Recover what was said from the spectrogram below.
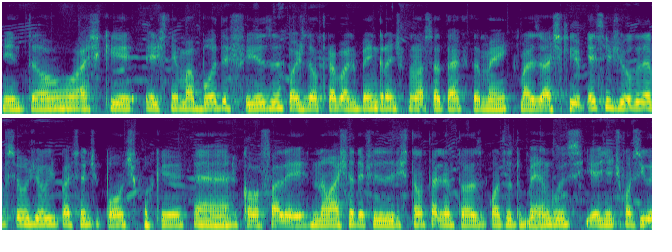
Então acho que eles têm uma boa defesa, pode dar um trabalho bem grande pro nosso ataque também. Mas acho que esse jogo deve ser um jogo de bastante pontos, porque, é, como eu falei, não acho a defesa deles tão talentosa quanto a do Bengals. E a gente conseguiu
